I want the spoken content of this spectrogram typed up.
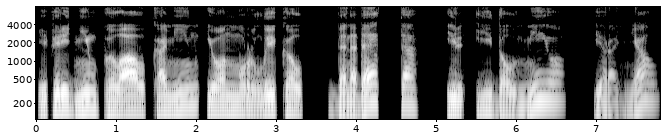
и перед ним пылал камин, и он мурлыкал — Бенедетта иль идол мио и ронял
